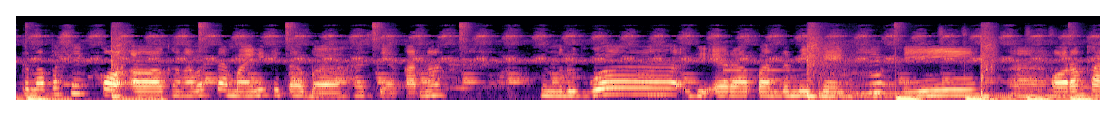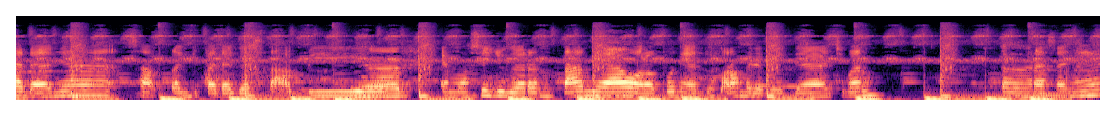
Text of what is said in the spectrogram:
kenapa sih kok eh, kenapa sih tema ini kita bahas ya karena menurut gue di era pandemi kayak gini nah, orang keadaannya lagi pada gak stabil benar emosi juga rentan ya walaupun ya tiap orang beda-beda cuman eh, rasanya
